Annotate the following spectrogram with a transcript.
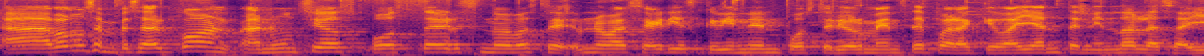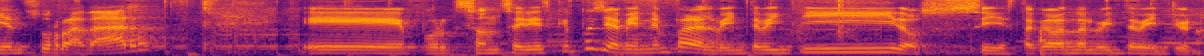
ah, vamos a empezar con anuncios, pósters, nuevas, nuevas series que vienen posteriormente para que vayan teniéndolas ahí en su radar. Eh, porque son series que pues ya vienen para el 2022. Sí, está acabando el 2021.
